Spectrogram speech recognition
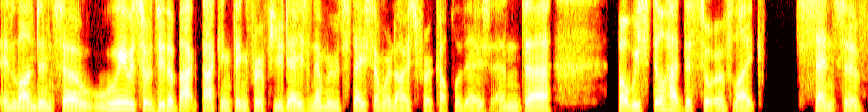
in london so we would sort of do the backpacking thing for a few days and then we would stay somewhere nice for a couple of days. And uh, but we still had this sort of like sense of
